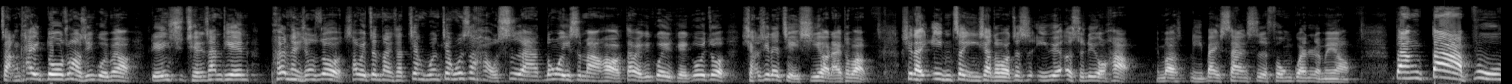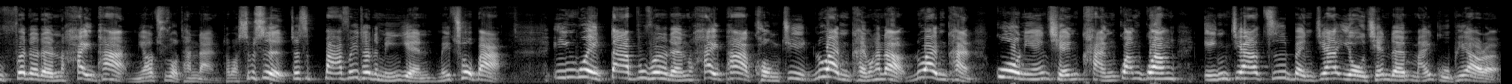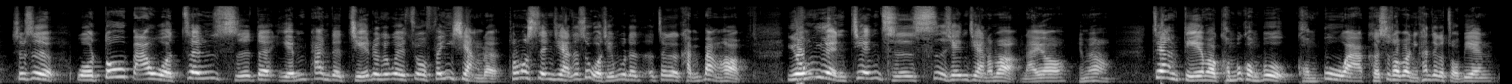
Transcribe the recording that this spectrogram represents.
涨太多中小型股有没有？连续前三天喷很凶之后，稍微震荡一下，降温，降温是好事啊，懂我意思吗？哈，待会给各位给各位做详细的解析啊，来，好不好？先来印证一下的话，这是一月二十六号。有没有礼拜三是封关了没有？当大部分的人害怕，你要出手贪婪，好吧？是不是？这是巴菲特的名言，没错吧？因为大部分的人害怕、恐惧、乱砍，有没有看到？乱砍，过年前砍光光，赢家、资本家、有钱人买股票了，是不是？我都把我真实的研判的结论跟各位做分享了，通通事先讲，这是我节目的这个砍棒哈，永远坚持事先讲，好不好？来哟，有没有？这样跌嘛，恐不恐怖？恐怖啊！可是，投保，你看这个左边，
